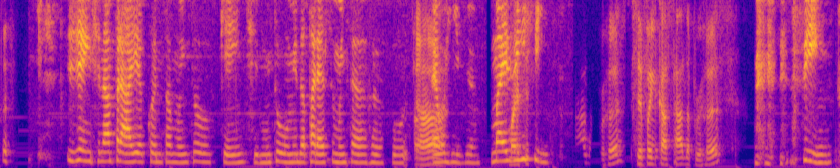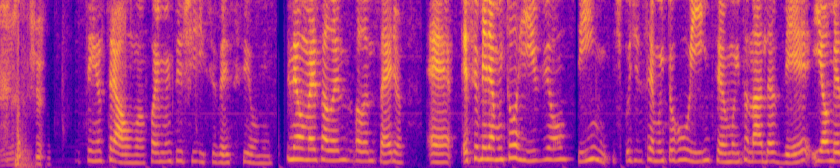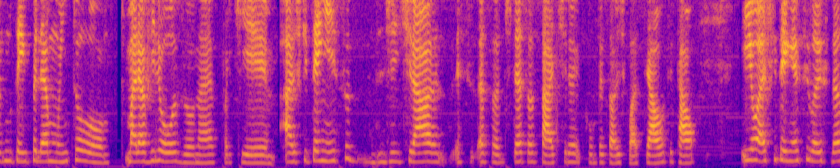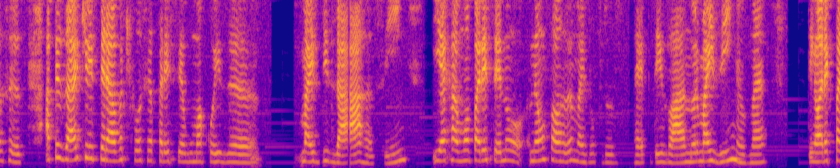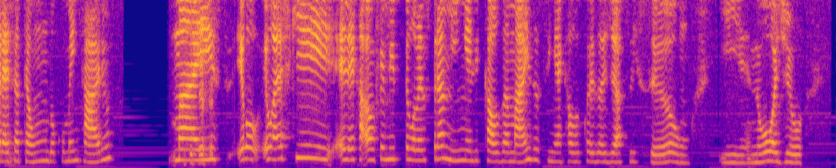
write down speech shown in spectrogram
Gente, na praia, quando tá muito quente, muito úmida, aparece muita rã. Ah, é horrível. Mas, mas enfim. Você foi caçada por rãs? Sim. Tenho trauma. Foi muito difícil ver esse filme. Não, mas falando, falando sério, é, esse filme é muito horrível, sim, tipo, de ser muito ruim, de ser muito nada a ver, e ao mesmo tempo ele é muito maravilhoso, né? Porque acho que tem isso de tirar esse, essa, de ter essa sátira com o pessoal de classe alta e tal. E eu acho que tem esse lance das rãs. Apesar que eu esperava que fosse aparecer alguma coisa mais bizarra, assim. E acabam aparecendo não só rã, mas outros répteis lá normaisinhos, né? Tem hora que parece até um documentário. Mas eu, eu acho que ele é um filme, pelo menos para mim, ele causa mais assim aquela coisa de aflição e nojo.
